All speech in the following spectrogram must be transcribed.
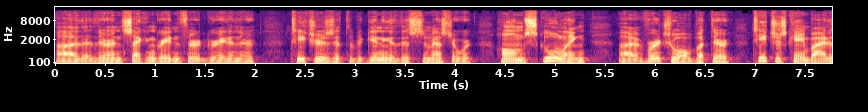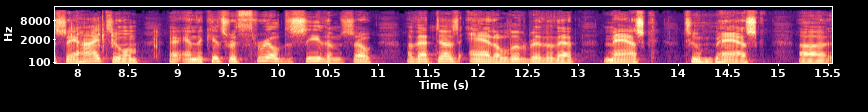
uh, they're in second grade and third grade and their teachers at the beginning of this semester were homeschooling uh, virtual but their teachers came by to say hi to them and the kids were thrilled to see them. So uh, that does add a little bit of that mask to mask uh,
